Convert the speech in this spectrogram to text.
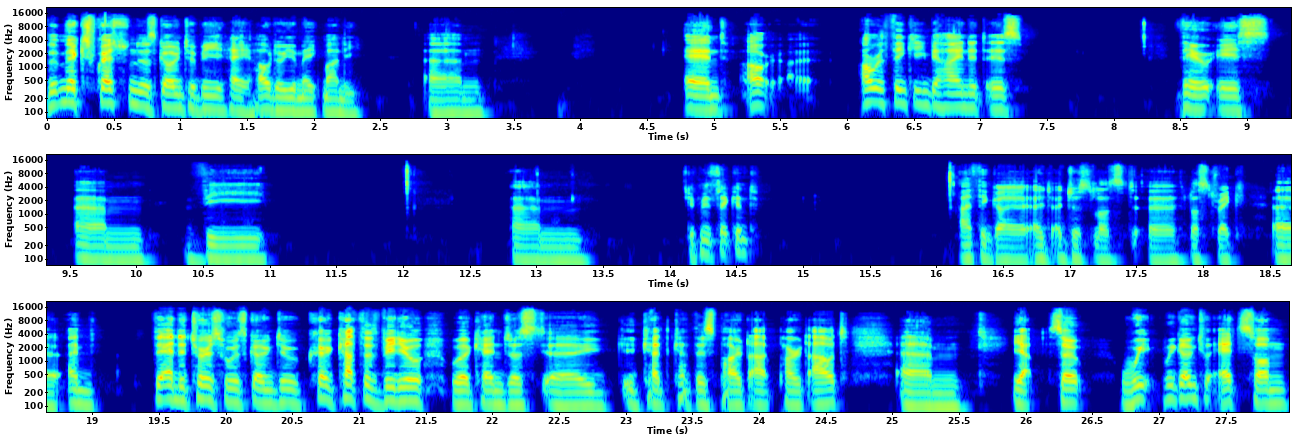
the next question is going to be, hey, how do you make money? Um, and our our thinking behind it is there is um, the um, give me a second. I think I, I, I just lost uh, lost track. Uh, I'm the editors who is going to cut this video will can just uh, cut cut this part out, part out. Um, yeah, so we we're going to add some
